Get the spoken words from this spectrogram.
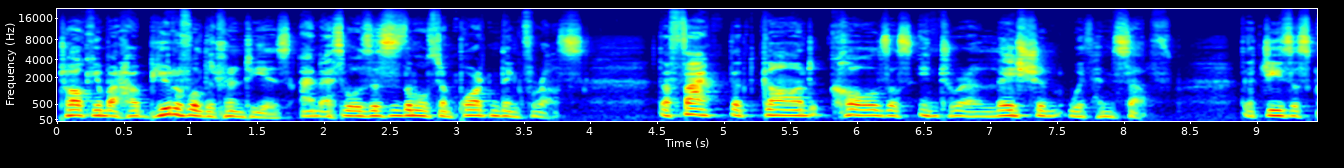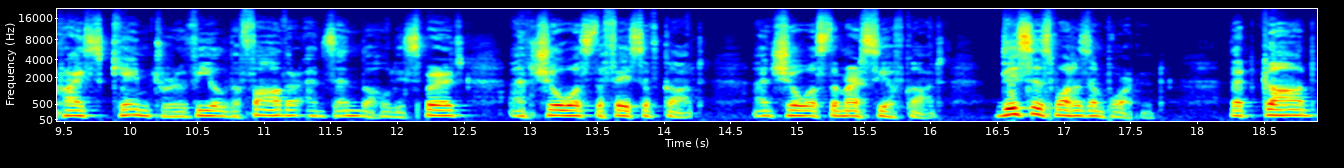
talking about how beautiful the Trinity is, and I suppose this is the most important thing for us the fact that God calls us into a relation with Himself. That Jesus Christ came to reveal the Father and send the Holy Spirit and show us the face of God and show us the mercy of God. This is what is important. That God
